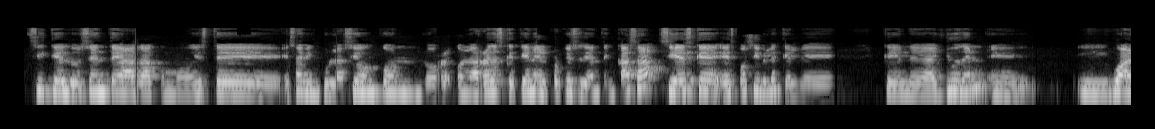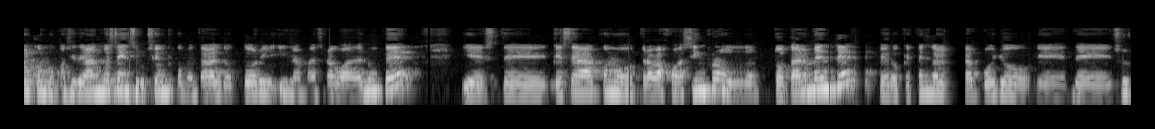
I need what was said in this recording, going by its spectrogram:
sí que el docente haga como este, esa vinculación con, con las redes que tiene el propio estudiante en casa, si es que es posible que le, que le ayuden, eh, igual como considerando esta instrucción que comentaba el doctor y, y la maestra Guadalupe, y este que sea como trabajo asíncrono totalmente, pero que tenga el apoyo eh, de sus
